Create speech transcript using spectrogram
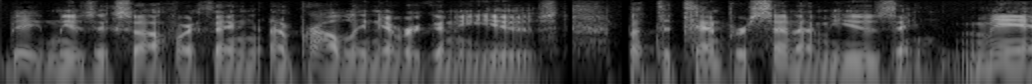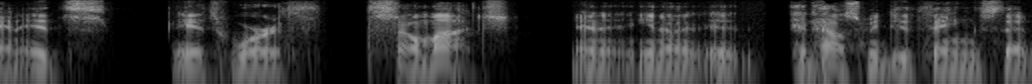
big music software thing, I'm probably never going to use. But the 10% I'm using, man, it's it's worth so much. And it, you know, it it helps me do things that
